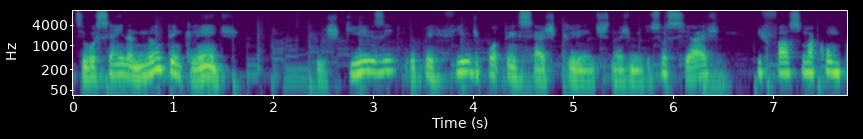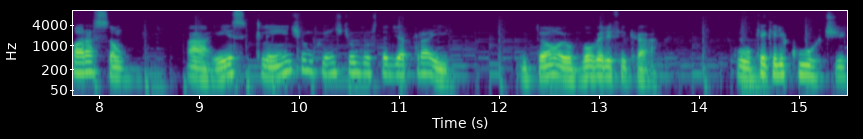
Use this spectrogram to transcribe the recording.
Se você ainda não tem cliente, pesquise o perfil de potenciais clientes nas mídias sociais e faça uma comparação. Ah, esse cliente é um cliente que eu gostaria de atrair. Então eu vou verificar o que, é que ele curte,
